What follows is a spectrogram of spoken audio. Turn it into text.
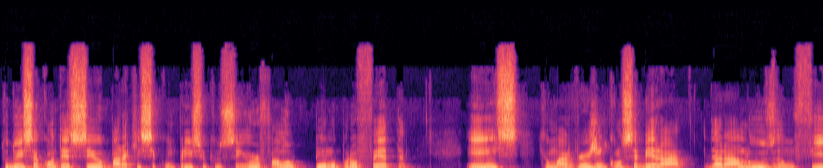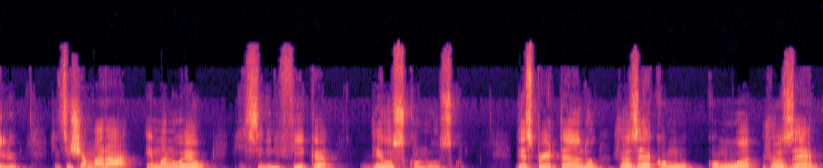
Tudo isso aconteceu para que se cumprisse o que o Senhor falou pelo profeta. Eis que uma virgem conceberá e dará à luz a um filho, que se chamará Emanuel, que significa Deus conosco. Despertando, José como, como José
